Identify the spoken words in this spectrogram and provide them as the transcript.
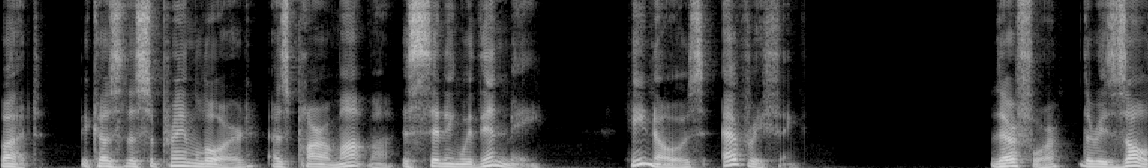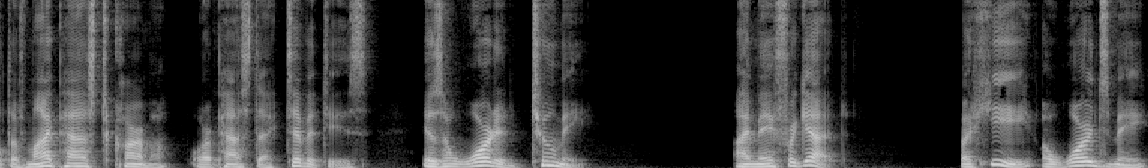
but because the Supreme Lord, as Paramatma, is sitting within me, he knows everything. Therefore, the result of my past karma or past activities is awarded to me. I may forget, but he awards me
